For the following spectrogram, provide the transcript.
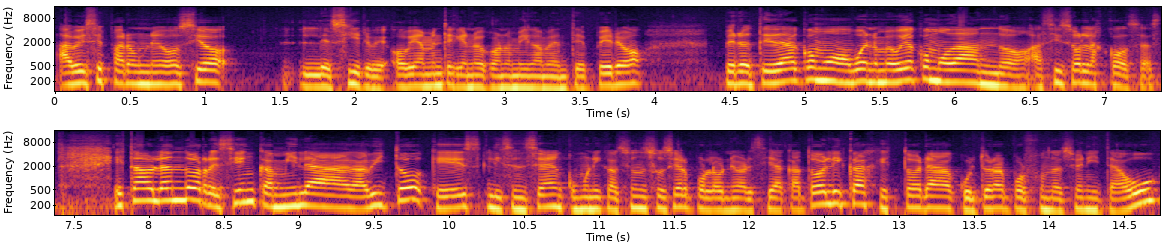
a veces para un negocio le sirve, obviamente que no económicamente, pero pero te da como, bueno, me voy acomodando, así son las cosas. Estaba hablando recién Camila Gavito, que es licenciada en Comunicación Social por la Universidad Católica, gestora cultural por Fundación Itaú,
